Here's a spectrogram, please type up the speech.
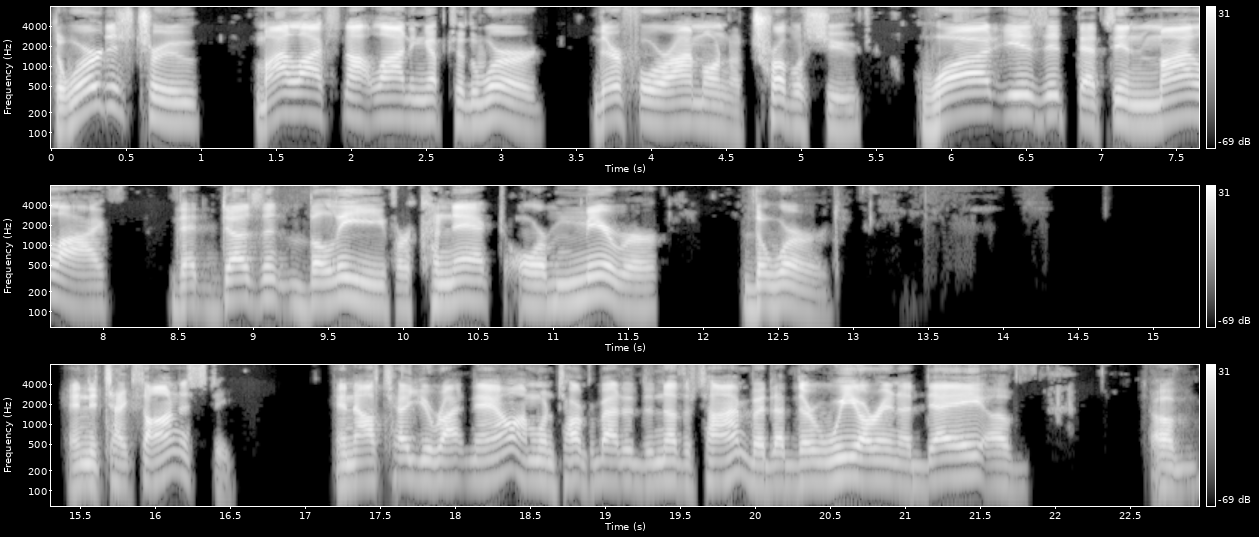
the word is true. My life's not lining up to the word. Therefore, I'm on a troubleshoot. What is it that's in my life that doesn't believe or connect or mirror the word? And it takes honesty. And I'll tell you right now, I'm going to talk about it another time, but uh, there we are in a day of of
